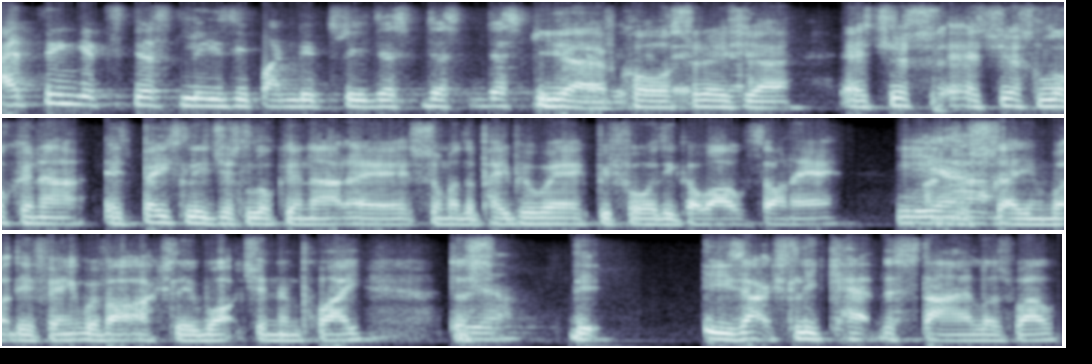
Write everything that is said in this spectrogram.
I think it's just lazy punditry, just just just. yeah, of course it is. Yeah. yeah. it's just it's just looking at it's basically just looking at uh, some of the paperwork before they go out on air. Yeah. And just saying what they think without actually watching them play. yeah. The, he's actually kept the style as well,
